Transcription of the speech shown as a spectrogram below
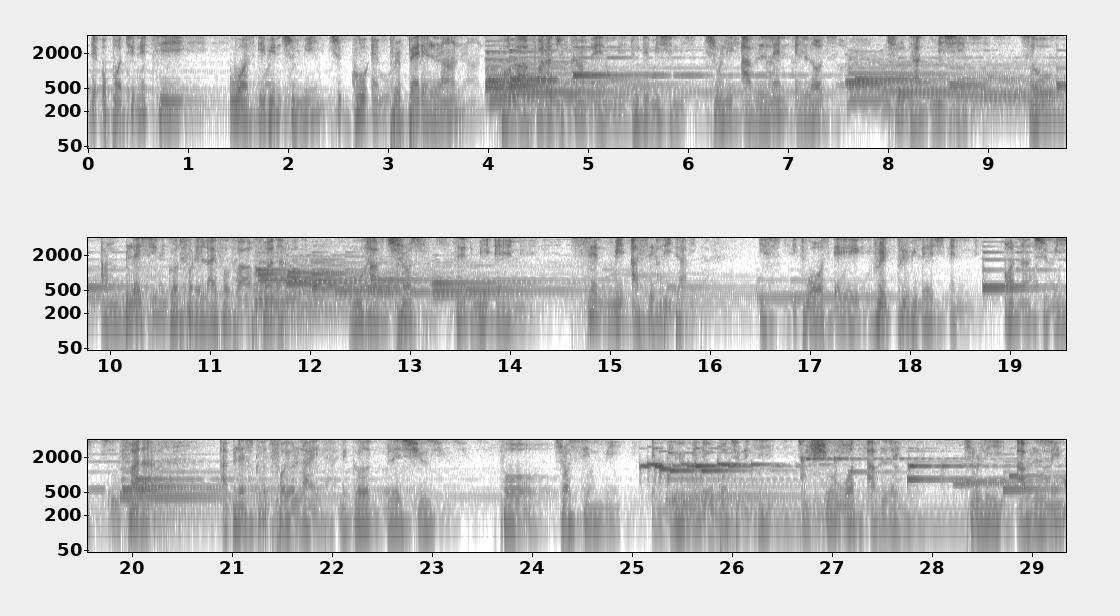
the opportunity was given to me to go and prepare the land for our father to come and do the mission. Truly, I've learned a lot through that mission. So I'm blessing God for the life of our father who have trusted me and sent me as a leader. It was a great privilege and honor to me. So, Father, I bless God for your life. May God bless you for trusting me and giving me the opportunity to show what I've learned. Truly, I've learned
